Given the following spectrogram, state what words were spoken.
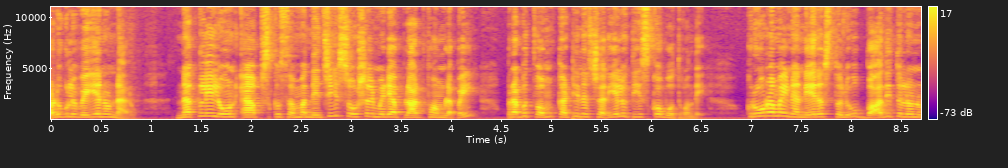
అడుగులు వేయనున్నారు. నకిలీ లోన్ యాప్స్కు సంబంధించి సోషల్ మీడియా ప్లాట్ఫామ్లపై ప్రభుత్వం కఠిన చర్యలు తీసుకోబోతోంది. క్రూరమైన నేరస్తులు బాధితులను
